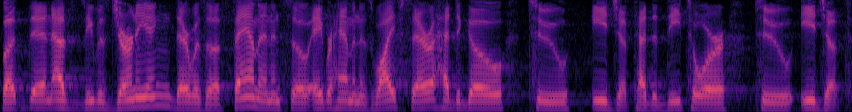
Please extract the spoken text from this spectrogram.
But then, as he was journeying, there was a famine, and so Abraham and his wife, Sarah, had to go to Egypt, had to detour to Egypt.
